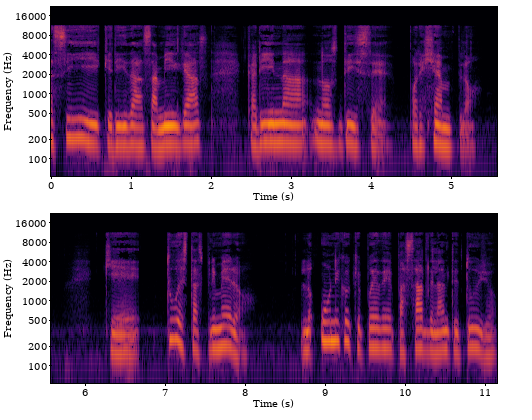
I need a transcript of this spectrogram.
Así, queridas amigas, Karina nos dice, por ejemplo, que tú estás primero. Lo único que puede pasar delante tuyo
